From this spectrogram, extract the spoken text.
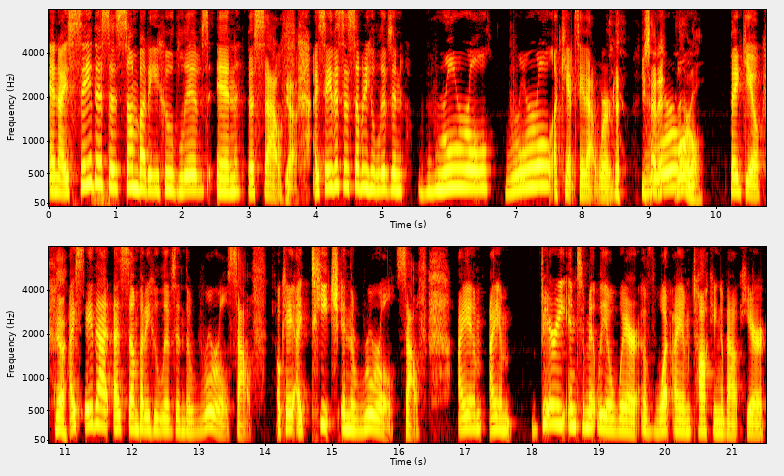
and I say this as somebody who lives in the South. Yeah. I say this as somebody who lives in rural, rural, I can't say that word. You said Rural- it, rural. Thank you. Yeah. I say that as somebody who lives in the rural South. Okay. I teach in the rural South. I am, I am very intimately aware of what I am talking about here.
